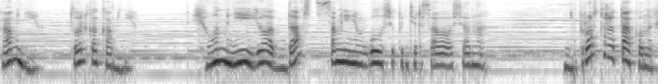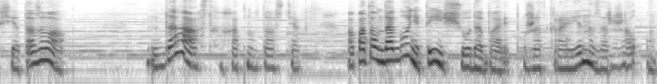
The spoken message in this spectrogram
Ко мне, только ко мне. И он мне ее отдаст? С сомнением в голосе поинтересовалась она. Не просто же так он их все отозвал. Да, хохотнув толстяк. А потом догонит и еще добавит. Уже откровенно заржал он.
